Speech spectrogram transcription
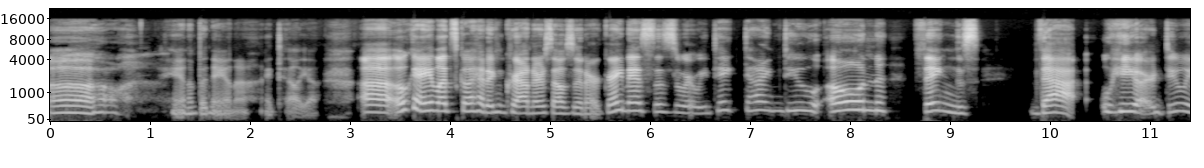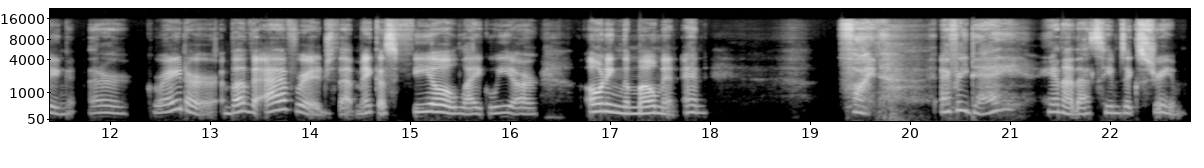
oh, Hannah Banana, I tell you. Uh, okay, let's go ahead and ground ourselves in our greatness. This is where we take time to own things that we are doing that are greater, above average, that make us feel like we are owning the moment. And fine, every day, Hannah, that seems extreme.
